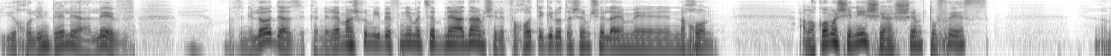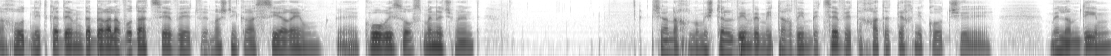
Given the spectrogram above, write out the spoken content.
יכולים די להיעלב. אז אני לא יודע, זה כנראה משהו מבפנים אצל בני אדם, שלפחות יגידו את השם שלהם אה, נכון. המקום השני שהשם תופס, אנחנו עוד נתקדם, נדבר על עבודת צוות ומה שנקרא CRM, Crew Resource Management, כשאנחנו משתלבים ומתערבים בצוות, אחת הטכניקות שמלמדים,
